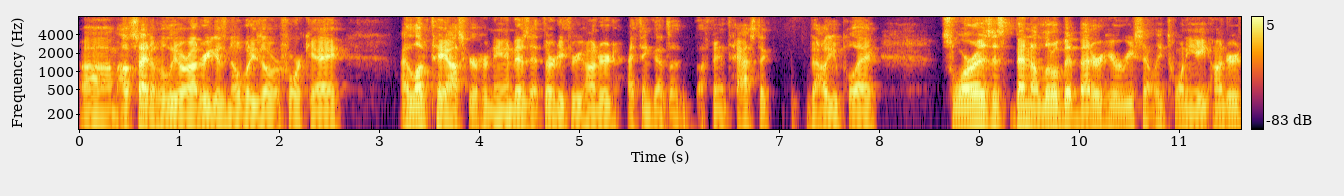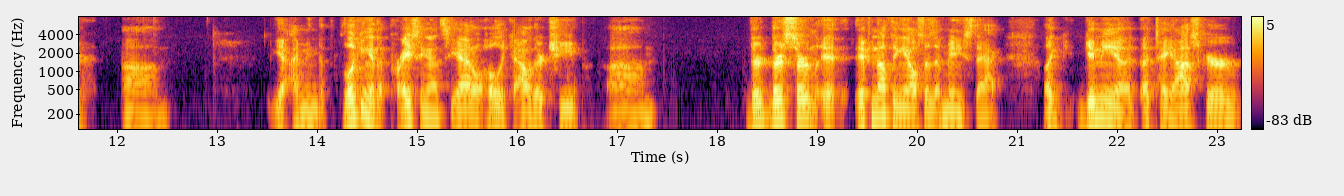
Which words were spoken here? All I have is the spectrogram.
Um, outside of Julio Rodriguez, nobody's over 4K. I love Teoscar Hernandez at 3,300. I think that's a, a, fantastic value play. Suarez has been a little bit better here recently, 2,800. Um, yeah, I mean, the, looking at the pricing on Seattle, holy cow, they're cheap. Um, they're, they're certainly, if nothing else, as a mini stack, like give me a, a Teoscar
